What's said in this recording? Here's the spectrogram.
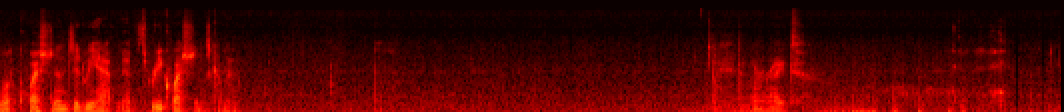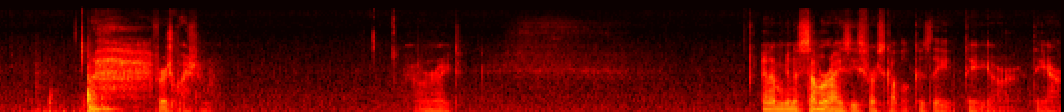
What questions did we have? We have three questions coming. All right. First question. All right. And I'm going to summarize these first couple because they, they are they are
